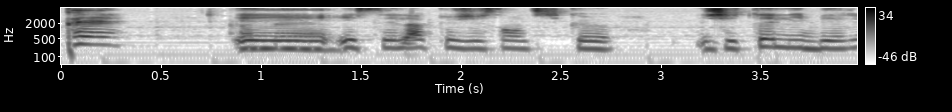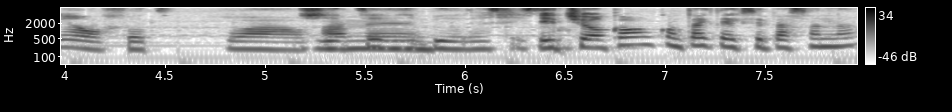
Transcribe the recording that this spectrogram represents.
paix. Amen. Et, et c'est là que j'ai senti que j'étais libérée, en fait. Été Amen. libérée, ça. Et tu es encore en contact avec ces personnes-là?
